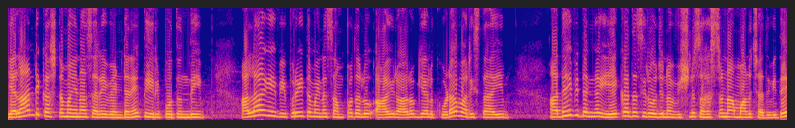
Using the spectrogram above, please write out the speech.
ఎలాంటి కష్టమైనా సరే వెంటనే తీరిపోతుంది. అలాగే విపరీతమైన సంపదలు ఆయురారోగ్యాలు కూడా వరిస్తాయి. అదేవిధంగా ఏకాదశి రోజున విష్ణు సహస్రనామాలు చదివితే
